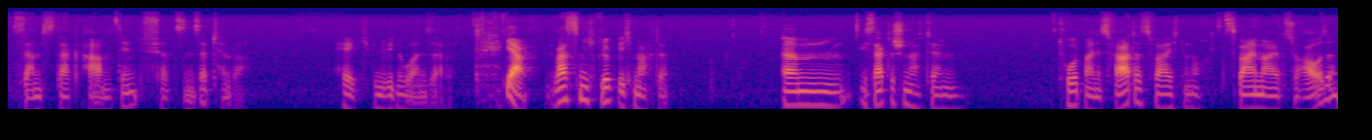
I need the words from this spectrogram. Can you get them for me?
Samstagabend, den 14. September. Hey, ich bin wie eine Uhransage. Ja, was mich glücklich machte. Ähm, ich sagte schon nach dem Tod meines Vaters war ich nur noch zweimal zu Hause,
